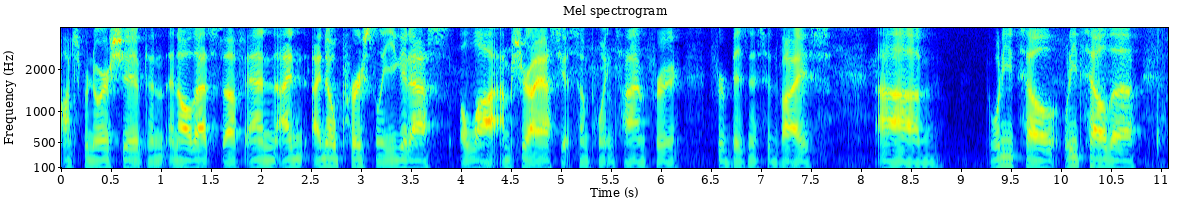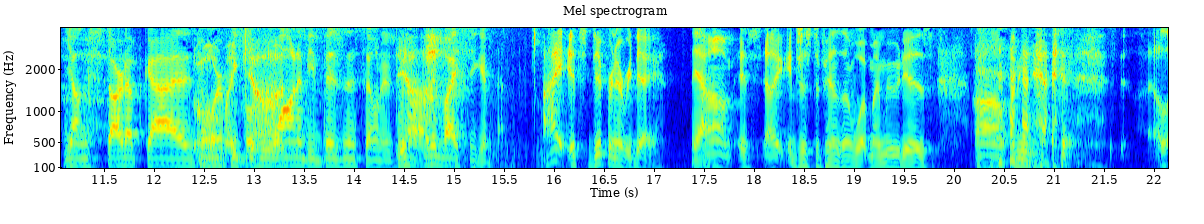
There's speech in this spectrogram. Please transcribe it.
entrepreneurship and, and all that stuff. And I, I know personally you get asked a lot. I'm sure I asked you at some point in time for, for business advice. Um, what do you tell What do you tell the young startup guys Oh or people God. who want to be business owners? What, Yeah. what advice do you give them? I, it's different every day. Yeah. Um, it's uh, it just depends on what my mood is. Um, I mean, a,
